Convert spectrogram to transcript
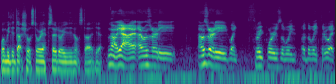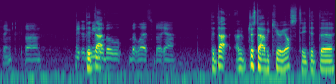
when we did that short story episode, or you did not started yet? no, yeah. I, I was already. I was already like three quarters of the way of the way through. I think. Um, m- maybe that- a little bit less, but yeah. Did that uh, just out of curiosity? Did the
